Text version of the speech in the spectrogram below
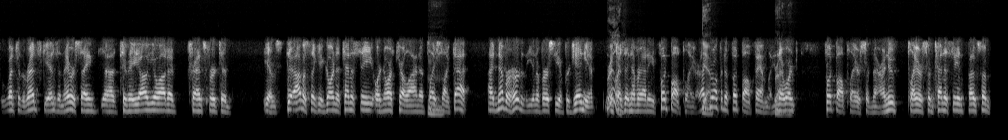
went to the Redskins, and they were saying uh, to me, "Oh, you ought to transfer to." You know, I was thinking of going to Tennessee or North Carolina, a place mm-hmm. like that. I'd never heard of the University of Virginia really? because they never had any football player. I grew up in a football family, and right. there weren't football players from there. I knew players from Tennessee and folks from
